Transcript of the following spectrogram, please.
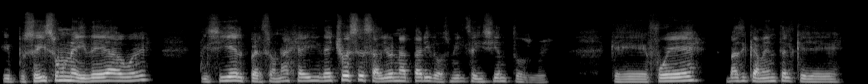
Y pues se hizo una idea, güey. Y sí, el personaje ahí, de hecho, ese salió en Atari 2600, güey. Que fue básicamente el que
